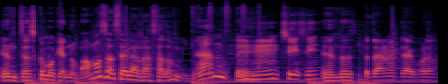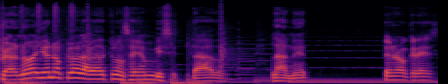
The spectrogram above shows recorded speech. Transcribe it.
Entonces como que no vamos a ser la raza dominante. Sí, sí, Entonces, totalmente de acuerdo. pero no, yo no creo la verdad que nos hayan visitado. La net. ¿Tú no lo crees?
